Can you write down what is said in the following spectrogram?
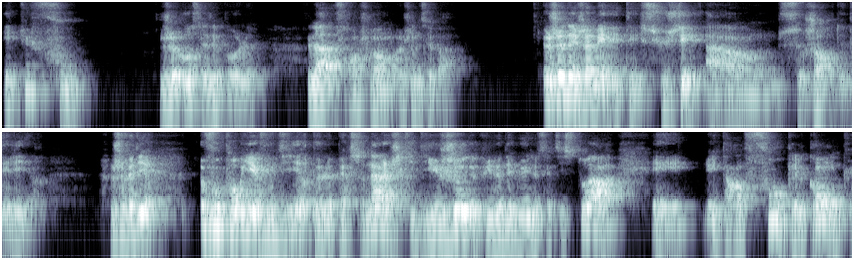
Es-tu fou? Je hausse les épaules. Là, franchement, je ne sais pas. Je n'ai jamais été sujet à ce genre de délire. Je veux dire, vous pourriez vous dire que le personnage qui dit je depuis le début de cette histoire est, est un fou quelconque,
